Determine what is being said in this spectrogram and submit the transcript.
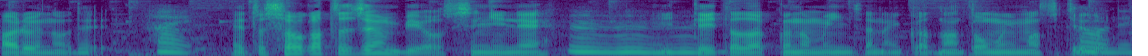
あるので、はい、えっと、正月準備をしにね、うんうんうん、行っていただくのもいいんじゃないかなと思いますけど、ね、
